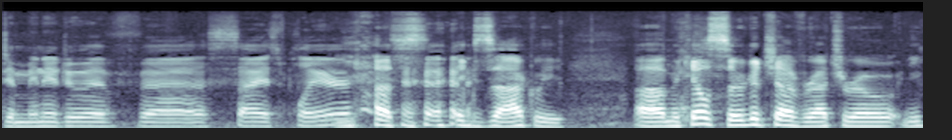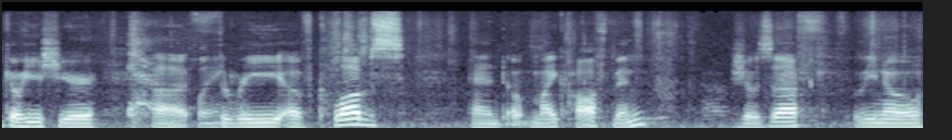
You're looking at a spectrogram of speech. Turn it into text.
diminutive uh, sized player. Yes, exactly. Uh, Mikhail Sergachev retro, Nico Hischier, uh, three of clubs, and oh, Mike Hoffman, Joseph, Lino,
